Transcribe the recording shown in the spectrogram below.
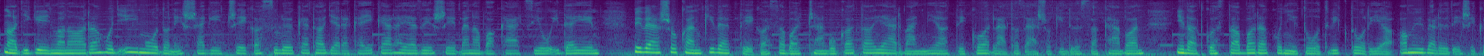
Nagy igény van arra, hogy így módon is segítsék a szülőket a gyerekeik elhelyezésében a vakáció idején, mivel sokan kivették a szabadságukat a járvány miatti korlátozások időszakában, nyilatkozta Barakonyi Tóth Viktória, a Művelődési Központ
